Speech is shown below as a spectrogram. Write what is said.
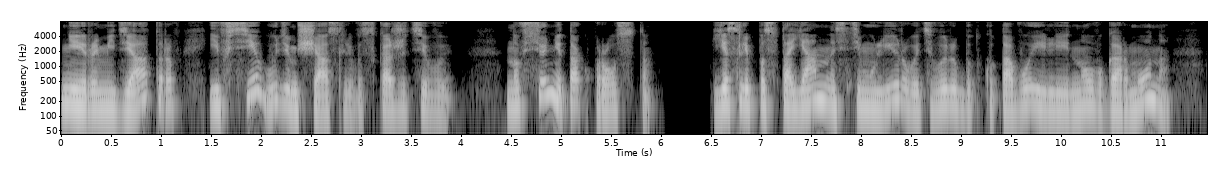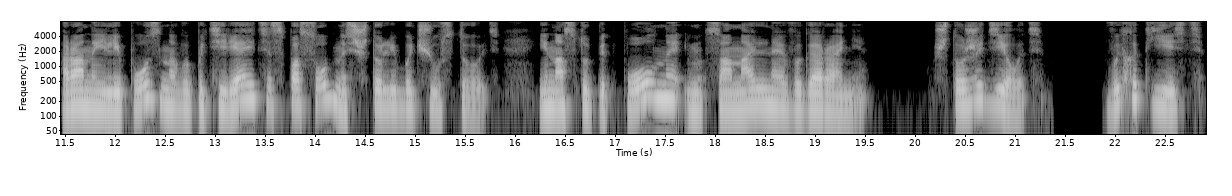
нейромедиаторов, и все будем счастливы, скажете вы. Но все не так просто. Если постоянно стимулировать выработку того или иного гормона, рано или поздно вы потеряете способность что-либо чувствовать, и наступит полное эмоциональное выгорание. Что же делать? Выход есть.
